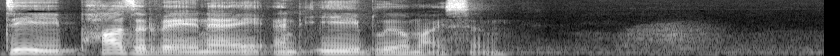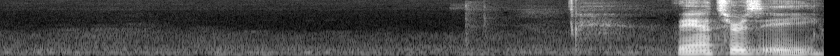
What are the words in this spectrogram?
D, positive ANA, and E, bleomycin. The answer is E.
